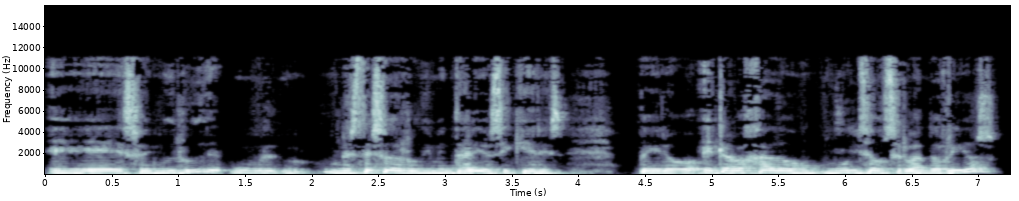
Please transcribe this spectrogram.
eh, soy muy un exceso de rudimentario si quieres, pero he trabajado mucho observando ríos,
